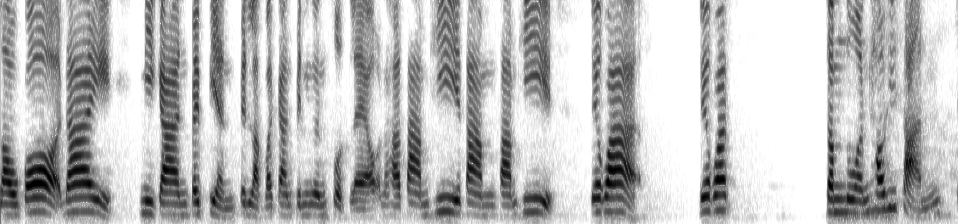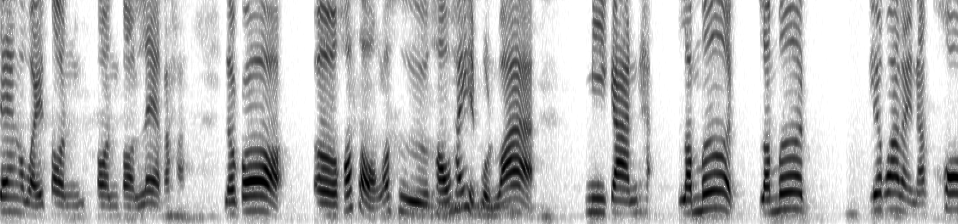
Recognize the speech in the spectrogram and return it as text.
เราก็ได้ มีการไปเปลี่ยนเป็นหลักประกันเป็นเงินสดแล้วนะคะ ตามที่ตามตามที่เรียกว่า เรียกว่าจำนวนเท่าที่ศาลแจ้งเอาไว้ตอนตอนตอนแรกอะค่ะ แล้วก็เอ่อข้อสองก็คือเขาให้เหตุผลว่ามีการละเมิดละเมิด เรียกว่าอะไรนะข้อ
